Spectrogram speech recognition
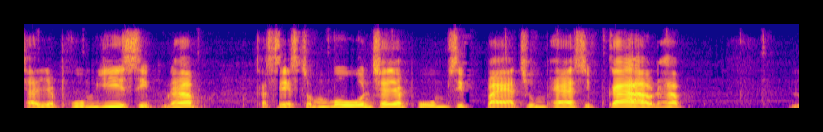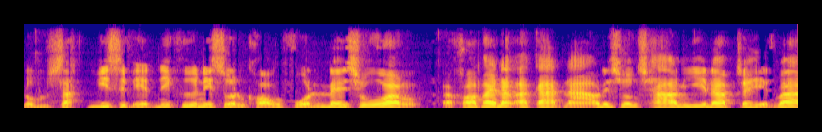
ชัยภูมิ 20 นะครับ เกษตรสมบูรณ์ ชัยภูมิ 18 ชุมแพ 19 นะครับลมสัก 21 นี่คือในส่วนของฝนในช่วงขออภัยนะครับอากาศหนาวในช่วงเช้านี้นะครับ จะเห็นว่า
